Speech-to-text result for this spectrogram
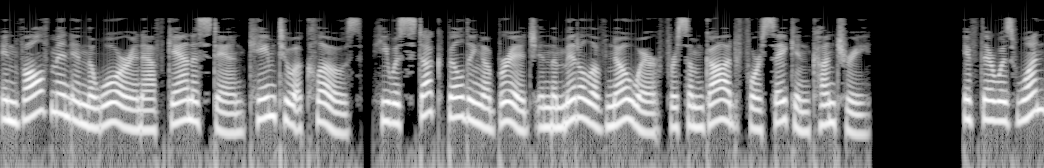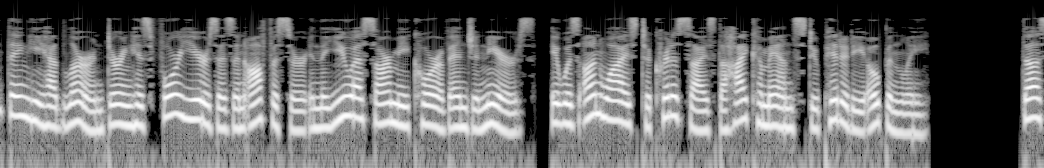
involvement in the war in Afghanistan came to a close, he was stuck building a bridge in the middle of nowhere for some god-forsaken country. If there was one thing he had learned during his four years as an officer in the U.S. Army Corps of Engineers, it was unwise to criticize the High Command's stupidity openly. Thus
